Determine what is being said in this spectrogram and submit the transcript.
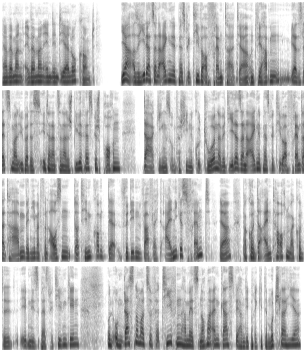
Ja, wenn man, wenn man in den Dialog kommt. Ja, also jeder hat seine eigene Perspektive auf Fremdheit, ja. Und wir haben ja das letzte Mal über das internationale Spielefest gesprochen. Da ging es um verschiedene Kulturen. Da wird jeder seine eigene Perspektive auf Fremdheit haben. Wenn jemand von außen dorthin kommt, der, für den war vielleicht einiges fremd, ja. Man konnte eintauchen, man konnte eben diese Perspektiven gehen. Und um das nochmal zu vertiefen, haben wir jetzt nochmal einen Gast. Wir haben die Brigitte Mutschler hier.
